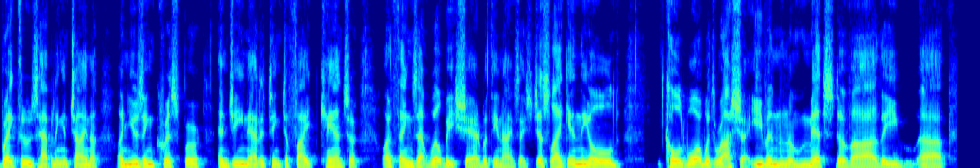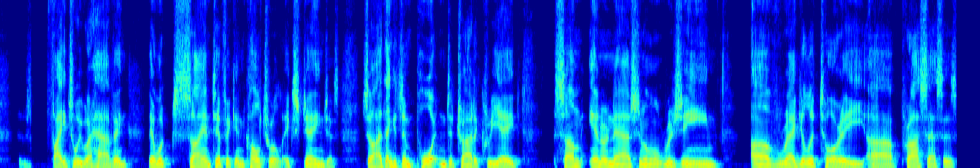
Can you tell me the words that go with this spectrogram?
breakthroughs happening in China on using CRISPR and gene editing to fight cancer are things that will be shared with the United States, just like in the old Cold War with Russia, even in the midst of uh, the uh, fights we were having. There were scientific and cultural exchanges. So I think it's important to try to create some international regime of regulatory uh, processes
